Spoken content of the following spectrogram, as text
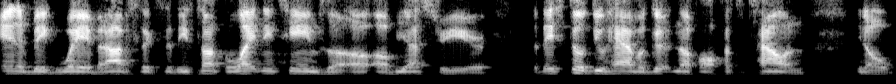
in a big way. But obviously, like these aren't the Lightning teams of, of yesteryear, but they still do have a good enough offensive talent you know,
